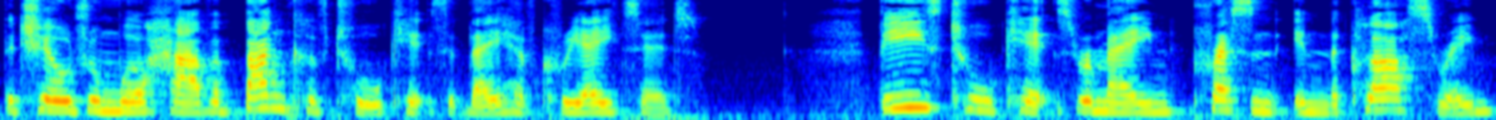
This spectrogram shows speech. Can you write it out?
the children will have a bank of toolkits that they have created. These toolkits remain present in the classroom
